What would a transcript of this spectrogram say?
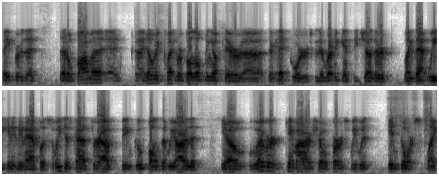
paper that that Obama and uh, Hillary Clinton were both opening up their uh, their headquarters because they're running against each other like that week in Indianapolis. So we just kind of threw out, being goofballs that we are, that you know whoever came on our show first, we would endorse like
